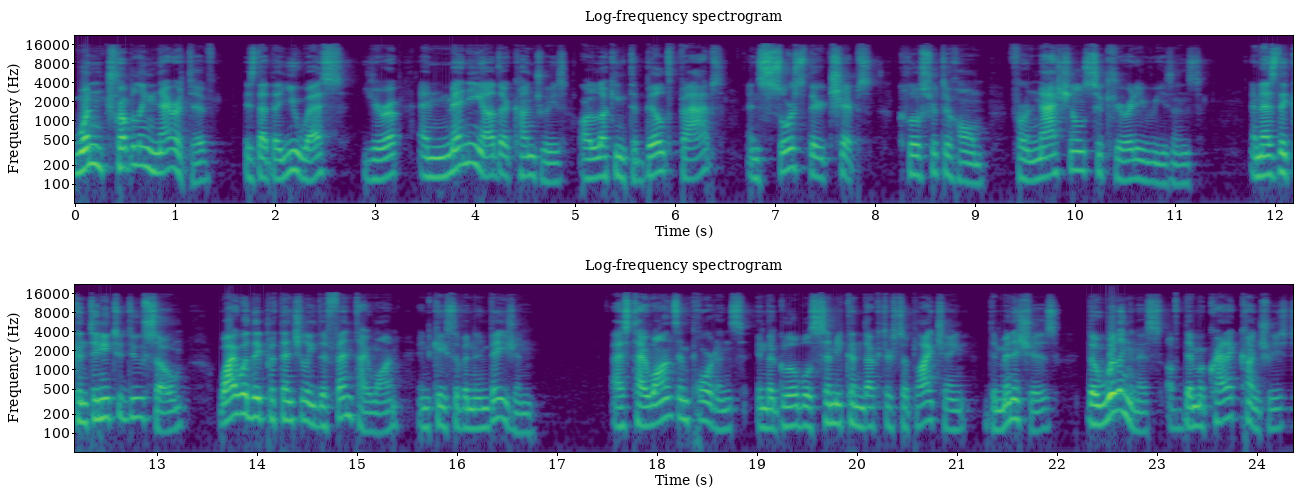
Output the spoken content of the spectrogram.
One troubling narrative is that the US, Europe, and many other countries are looking to build fabs and source their chips closer to home for national security reasons. And as they continue to do so, why would they potentially defend Taiwan in case of an invasion? As Taiwan's importance in the global semiconductor supply chain diminishes, the willingness of democratic countries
